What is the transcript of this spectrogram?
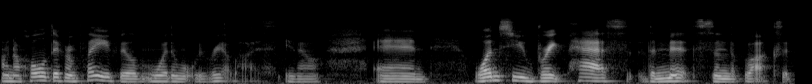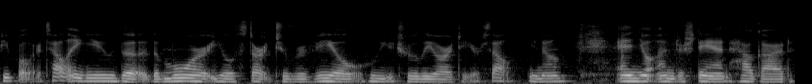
on a whole different playing field more than what we realize, you know. And once you break past the myths and the blocks that people are telling you, the the more you'll start to reveal who you truly are to yourself, you know, and you'll understand how God,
